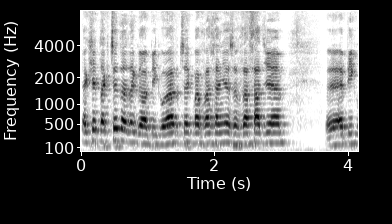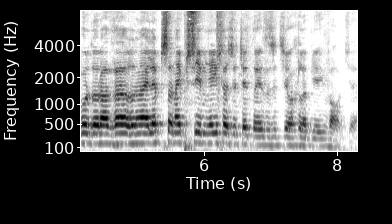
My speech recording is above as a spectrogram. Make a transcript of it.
jak się tak czyta tego Epikura, człowiek ma wrażenie, że w zasadzie Epikur doradza, że najlepsze, najprzyjemniejsze życie to jest życie o chlebie i wodzie.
